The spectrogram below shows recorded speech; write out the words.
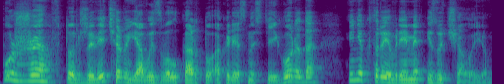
Позже, в тот же вечер, я вызвал карту окрестностей города и некоторое время изучал ее.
